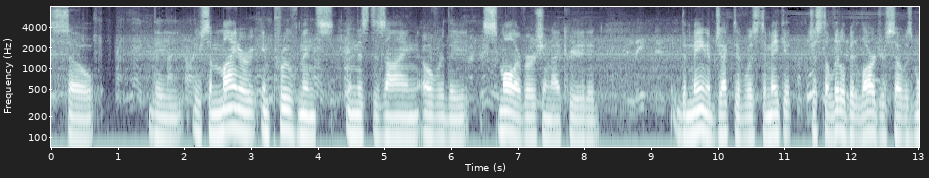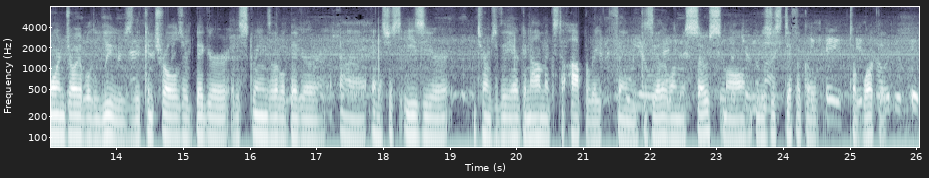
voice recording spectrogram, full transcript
So, the there's some minor improvements in this design over the smaller version I created. The main objective was to make it just a little bit larger so it was more enjoyable to use. The controls are bigger, the screen's a little bigger, uh, and it's just easier in terms of the ergonomics to operate the thing because the other one was so small, it was just difficult to work it.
